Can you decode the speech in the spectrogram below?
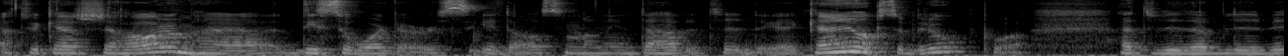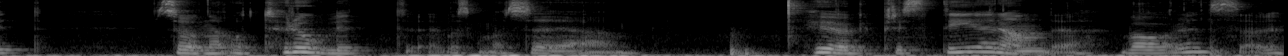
att vi kanske har de här disorders idag som man inte hade tidigare, kan ju också bero på att vi har blivit sådana otroligt, vad ska man säga, högpresterande varelser.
